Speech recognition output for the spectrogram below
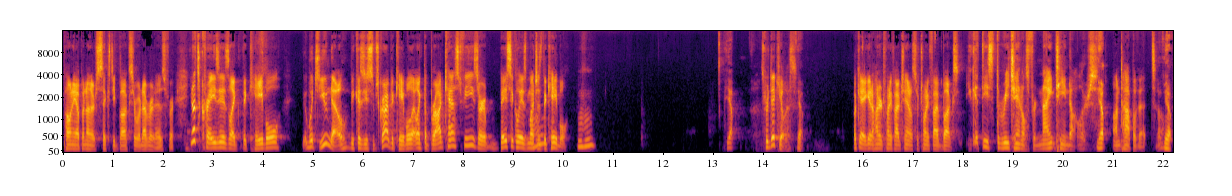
pony up another 60 bucks or whatever it is for. You know what's crazy is like the cable, which you know because you subscribe to cable, like the broadcast fees are basically as much as Mhm. the cable. Mm-hmm. Yep. It's ridiculous. Yep. Okay, I get 125 channels for 25 bucks. You get these three channels for $19 Yep. on top of it. So Yep.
